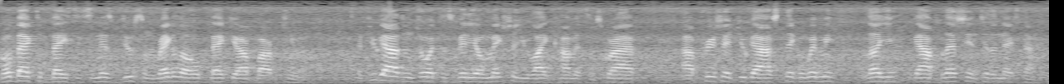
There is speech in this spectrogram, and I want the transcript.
go back to basics, and just do some regular old backyard barbecuing. If you guys enjoyed this video, make sure you like, comment, subscribe. I appreciate you guys sticking with me. Love you. God bless you. Until the next time.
